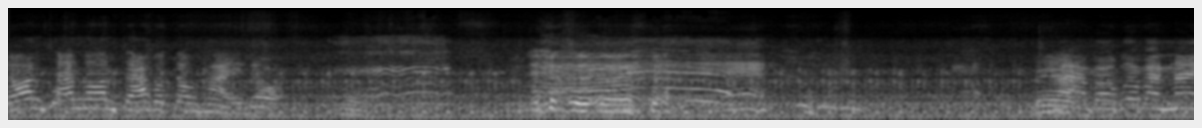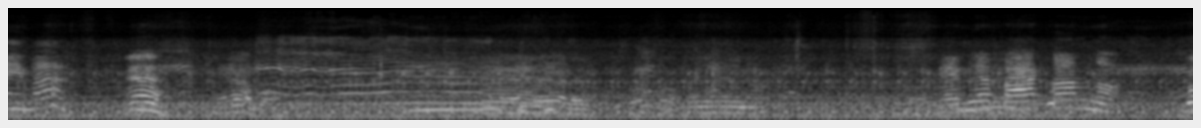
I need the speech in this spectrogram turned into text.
นอนช้านอนช้าก็ต้องหายดอกเออเออเออเนี่ยบอกเพื่อบ้านใหม่ป่ะเออแม่บอกแม่ เอกพ่อใหญ่เนาะแม่เมื่อปาก้อมเนาะบ่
